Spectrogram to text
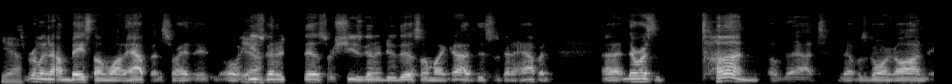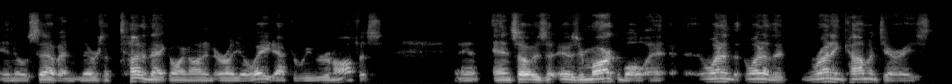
Yeah. It's really not based on what happens, right? Oh, yeah. he's going to do this or she's going to do this. Oh my God, this is going to happen. Uh, there was a ton of that that was going on in 07. There was a ton of that going on in early 08 after we were in office. And, and so it was, it was remarkable. Uh, one of the, one of the running commentaries,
